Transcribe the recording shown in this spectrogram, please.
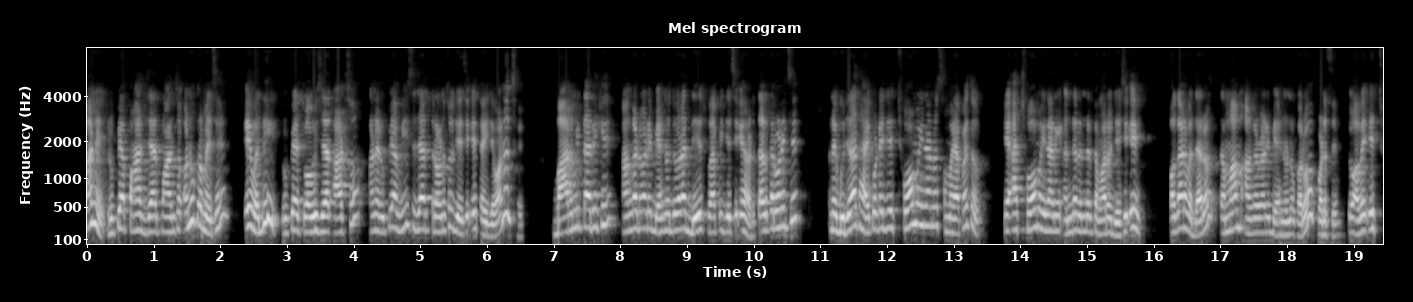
અને રૂપિયા પાંચ હજાર પાંચસો અનુક્રમે છે એ વધી રૂપિયા ચોવીસ હજાર આઠસો અને રૂપિયા વીસ હજાર ત્રણસો જે છે એ થઈ જવાનો છે. બારમી તારીખે આંગણવાડી બહેનો દ્વારા દેશવ્યાપી જે છે એ હડતાળ કરવાની છે અને ગુજરાત હાઈકોર્ટે જે છ મહિનાનો સમય આપ્યો હતો કે આ છ મહિનાની અંદર અંદર તમારો જે છે એ પગાર વધારો તમામ આંગણવાડી બહેનોનો કરવો પડશે. તો હવે એ છ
